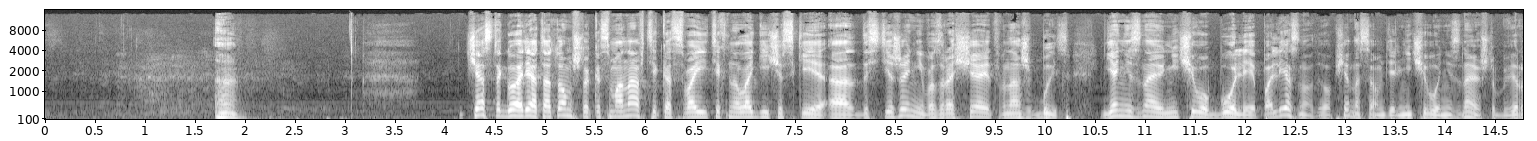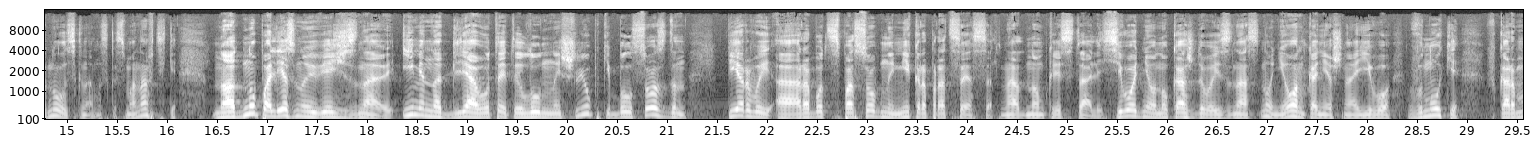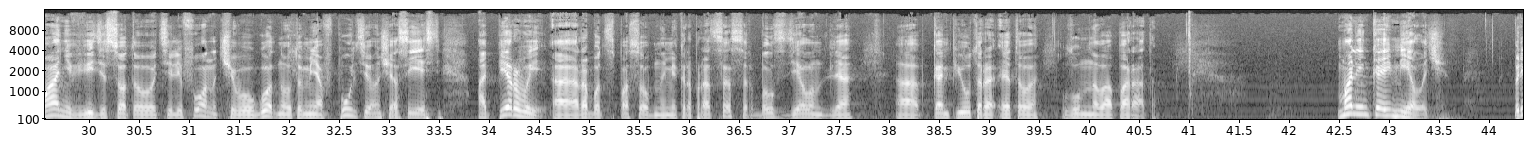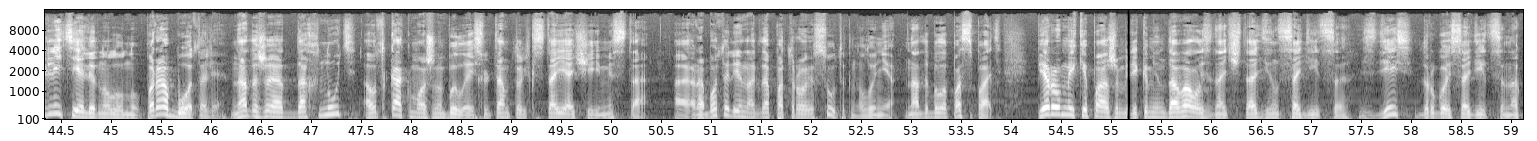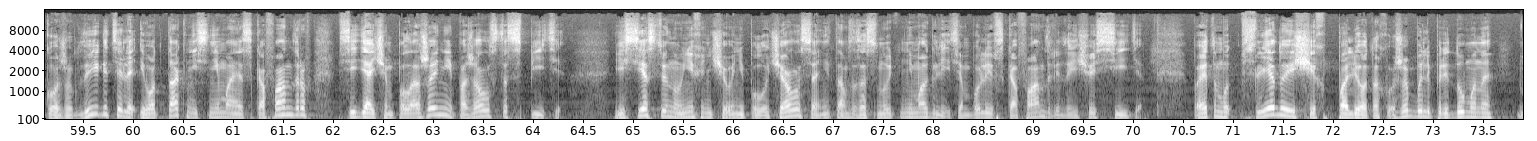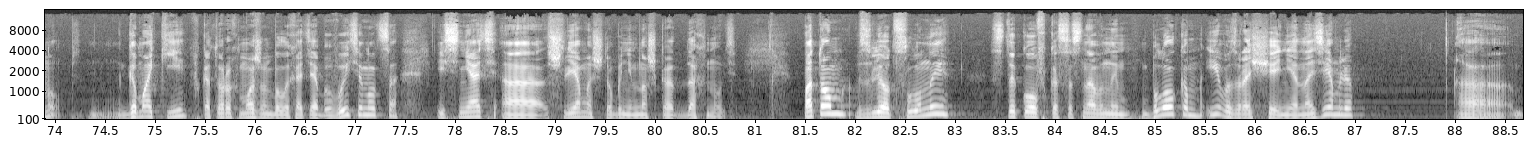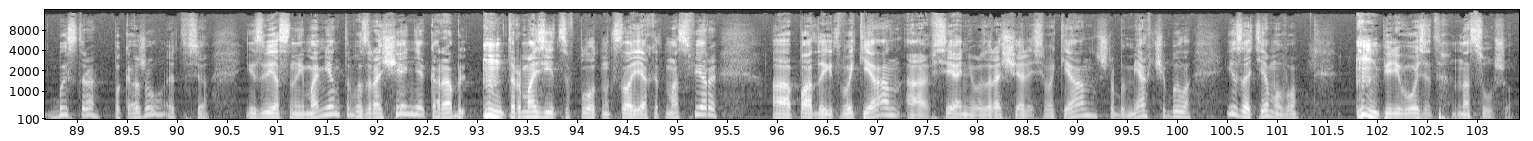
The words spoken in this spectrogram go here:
Часто говорят о том, что космонавтика свои технологические а, достижения возвращает в наш быт. Я не знаю ничего более полезного, да вообще на самом деле ничего не знаю, чтобы вернулась к нам из космонавтики, но одну полезную вещь знаю. Именно для вот этой лунной шлюпки был создан первый а, работоспособный микропроцессор на одном кристалле. Сегодня он у каждого из нас, ну не он, конечно, а его внуки в кармане в виде сотового телефона, чего угодно. Вот у меня в пульте он сейчас есть. А первый а, работоспособный микропроцессор был сделан для а, компьютера этого лунного аппарата. Маленькая мелочь. Прилетели на Луну, поработали, надо же отдохнуть. А вот как можно было, если там только стоячие места – работали иногда по трое суток на Луне. Надо было поспать. Первым экипажам рекомендовалось, значит, один садиться здесь, другой садиться на кожух двигателя, и вот так, не снимая скафандров, в сидячем положении, пожалуйста, спите. Естественно, у них ничего не получалось, они там заснуть не могли, тем более в скафандре, да еще сидя. Поэтому в следующих полетах уже были придуманы ну, гамаки, в которых можно было хотя бы вытянуться и снять а, шлемы, чтобы немножко отдохнуть. Потом взлет с Луны, стыковка с основным блоком и возвращение на Землю. А, быстро покажу, это все известные моменты. Возвращение, корабль тормозится в плотных слоях атмосферы, а, падает в океан, а все они возвращались в океан, чтобы мягче было, и затем его перевозят на сушу.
